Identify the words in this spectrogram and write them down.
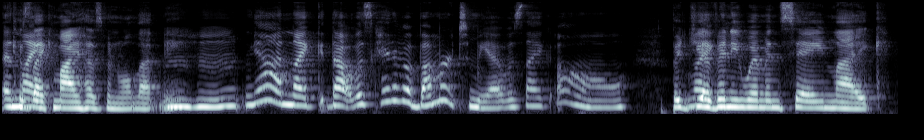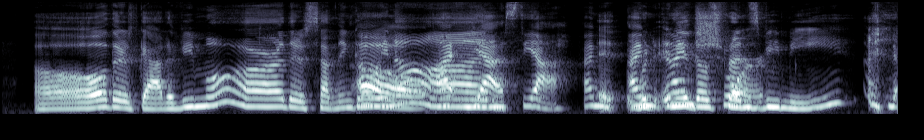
And like, like, my husband won't let me. mhm, yeah, and like that was kind of a bummer to me. I was like, "Oh, But do you have any women saying like, "Oh, there's got to be more. There's something going oh, on." I, yes, yeah." I'm. It- I'm would any I'm of those sure. friends be me?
